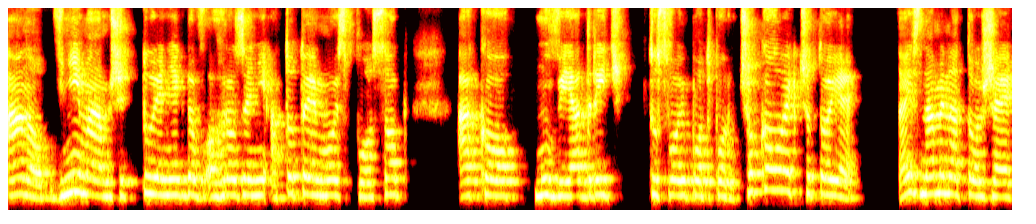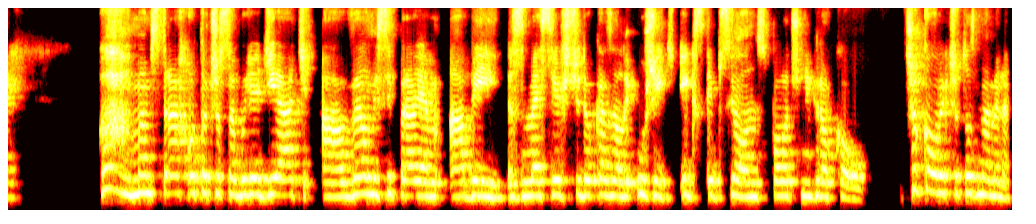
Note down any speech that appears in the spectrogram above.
áno, vnímam, že tu je niekto v ohrození a toto je môj spôsob, ako mu vyjadriť tú svoju podporu. Čokoľvek, čo to je. Aj znamená to, že oh, mám strach o to, čo sa bude diať a veľmi si prajem, aby sme si ešte dokázali užiť XY spoločných rokov. Čokoľvek, čo to znamená.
